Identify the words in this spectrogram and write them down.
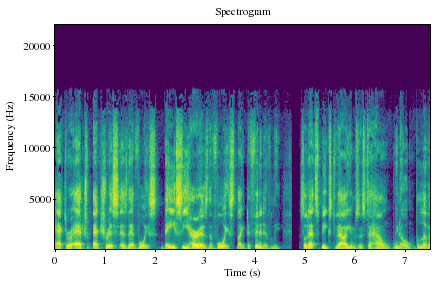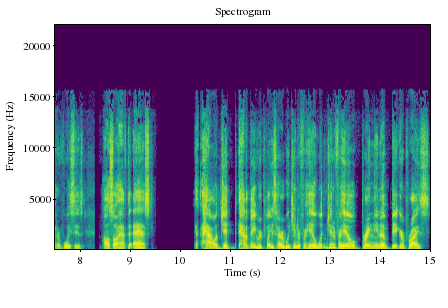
actor or act- actress as that voice. They see her as the voice, like definitively. So that speaks volumes as to how you know beloved her voice is. Also, I have to ask, how did how did they replace her with Jennifer Hale? Wouldn't Jennifer Hale bring in a bigger price?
